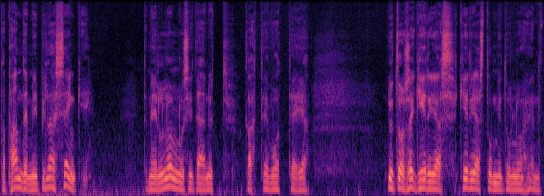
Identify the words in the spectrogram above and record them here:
Tämä pandemia pilaisi senkin. Että meillä on ollut sitä nyt kahteen vuoteen ja nyt on se kirjas, kirjastummi tullut ja nyt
